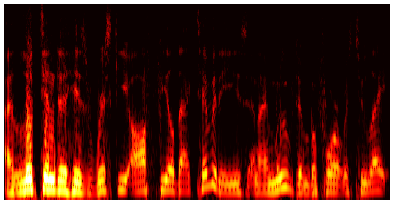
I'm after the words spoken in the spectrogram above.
I looked into his risky off-field activities, and I moved him before it was too late.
